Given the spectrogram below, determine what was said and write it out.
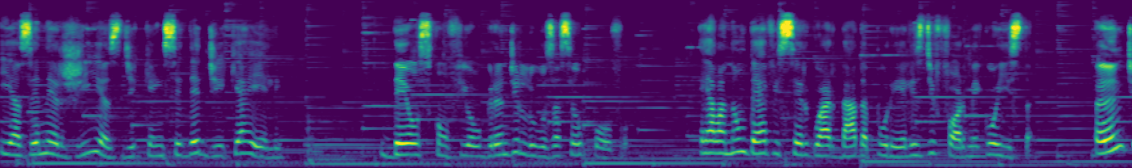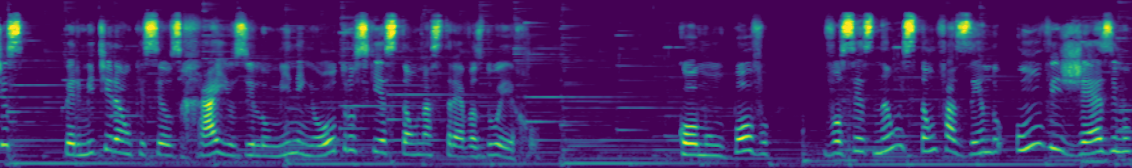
e as energias de quem se dedique a ele. Deus confiou grande luz a seu povo. Ela não deve ser guardada por eles de forma egoísta. Antes, permitirão que seus raios iluminem outros que estão nas trevas do erro. Como um povo, vocês não estão fazendo um vigésimo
